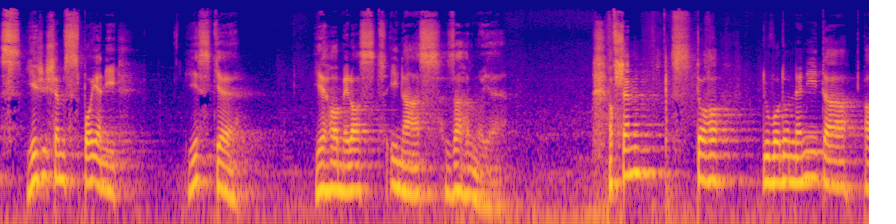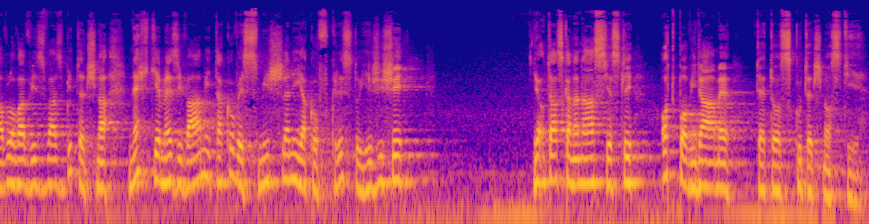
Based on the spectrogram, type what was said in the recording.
s Ježíšem spojení. Jistě jeho milost i nás zahrnuje. Ovšem z toho důvodu není ta Pavlova výzva zbytečná. Nechtě mezi vámi takové smýšlení jako v Kristu Ježíši. Je otázka na nás, jestli odpovídáme této skutečnosti.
